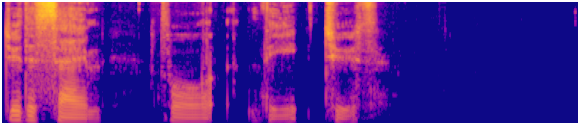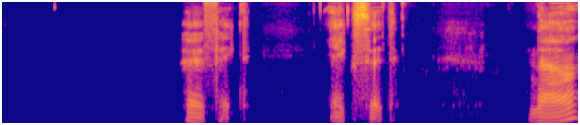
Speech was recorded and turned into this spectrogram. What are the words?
Do the same for the tooth. Perfect. Exit. Now,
